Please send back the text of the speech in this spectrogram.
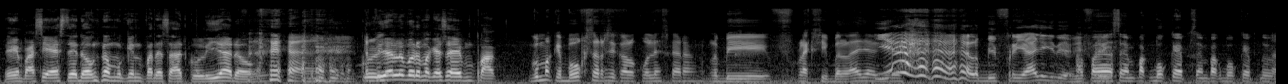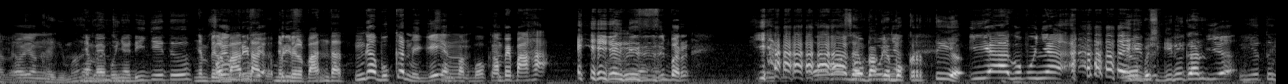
Ya yang pasti SD dong, nggak mungkin pada saat kuliah dong. kuliah lu baru pakai sempak. gue pakai boxer sih kalau kuliah sekarang lebih fleksibel aja gitu. Iya, lebih free aja gitu ya. Apa ya sempak bokep, sempak bokep tuh. Oh yang Kayak gimana? Yang kayak punya DJ tuh. Nyempil Oh, brief pantat, ya? Brief. nyempil pantat. enggak bukan BG yang Sempak bokep. sampai paha. yang disebar. Iya. Oh, gua sempaknya bokerti ya? Iya, gue punya. Yang sampai segini kan? Iya. Iya tuh.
